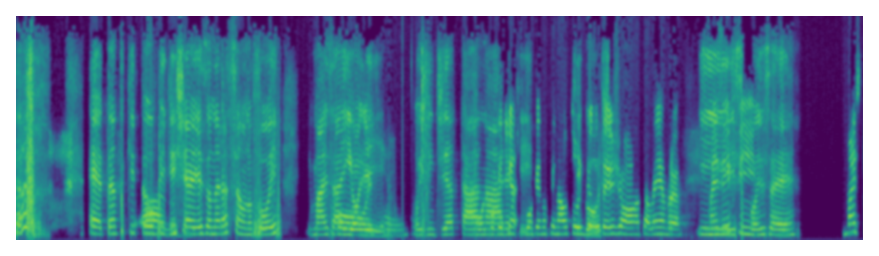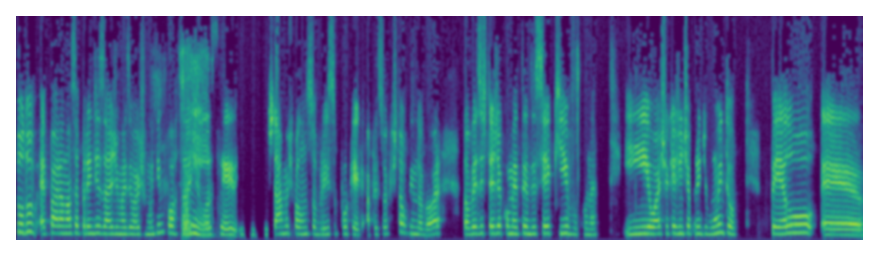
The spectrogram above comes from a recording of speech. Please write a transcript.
é, tanto que tu Ai, pediste a exoneração, não foi? Mas aí, foi, olha aí, foi. hoje em dia tá foi, na área tinha, que. Porque no final tu do PJ, lembra? Isso, Mas enfim. Pois é. Mas tudo é para a nossa aprendizagem, mas eu acho muito importante Sim. você estarmos falando sobre isso, porque a pessoa que está ouvindo agora talvez esteja cometendo esse equívoco, né? E eu acho que a gente aprende muito pelo, é,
